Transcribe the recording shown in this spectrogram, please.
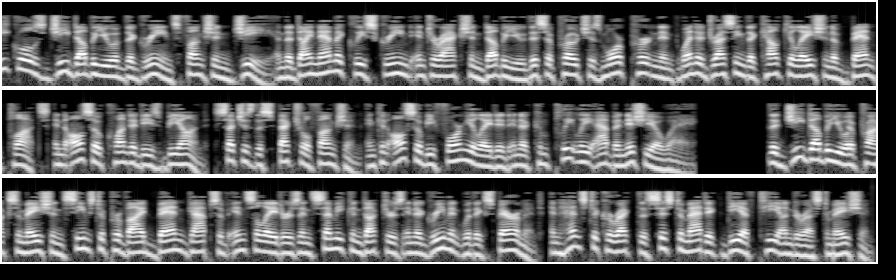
equals GW of the Green's function G and the dynamically screened interaction W. This approach is more pertinent when addressing the calculation of band plots and also quantities beyond, such as the spectral function and can also be formulated in a completely ab initio way. The GW approximation seems to provide band gaps of insulators and semiconductors in agreement with experiment, and hence to correct the systematic DFT underestimation.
